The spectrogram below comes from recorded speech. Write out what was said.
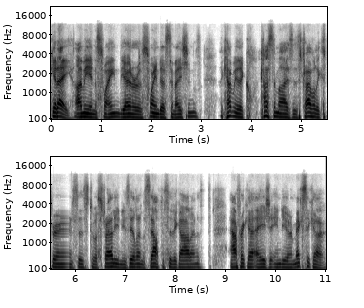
G'day, I'm Ian Swain, the owner of Swain Destinations, a company that customizes travel experiences to Australia, New Zealand, the South Pacific Islands, Africa, Asia, India, and Mexico.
